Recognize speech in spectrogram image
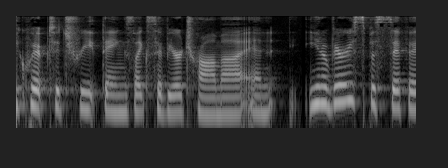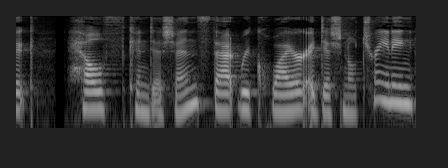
equipped to treat things like severe trauma and you know very specific health conditions that require additional training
